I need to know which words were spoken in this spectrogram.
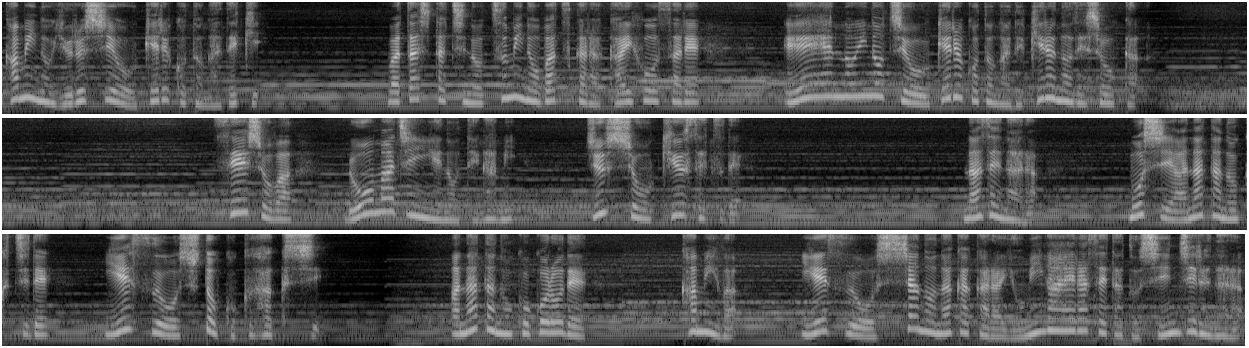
神の許しを受けることができ私たちの罪の罰から解放され永遠の命を受けることができるのでしょうか。聖書はローマ人への手紙10章9節でなぜならもしあなたの口でイエスを主と告白しあなたの心で神はイエスを死者の中からよみがえらせたと信じるなら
